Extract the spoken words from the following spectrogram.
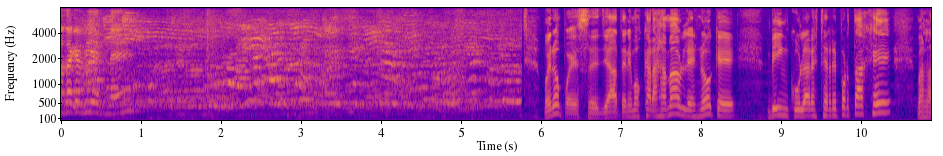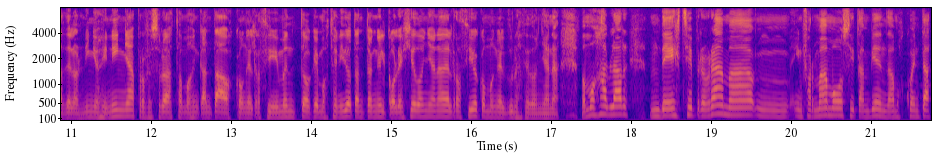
Nota que es Bueno, pues eh, ya tenemos caras amables, ¿no? Que vincular este reportaje, más las de los niños y niñas. Profesora, estamos encantados con el recibimiento que hemos tenido tanto en el Colegio Doñana del Rocío como en el Dunas de Doñana. Vamos a hablar de este programa, mm, informamos y también damos cuenta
